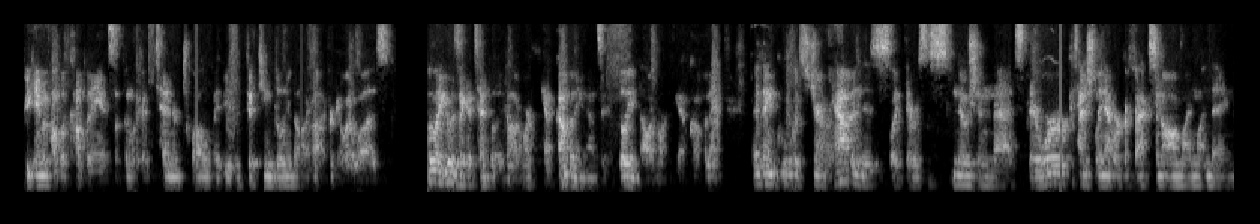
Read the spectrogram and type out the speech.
became a public company. It's something like a 10 or 12, maybe even 15 billion dollar. I forget what it was. But like it was like a 10 billion dollar market cap company. Now it's like a billion dollar market cap company. I think what's generally happened is like there was this notion that there were potentially network effects in online lending,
